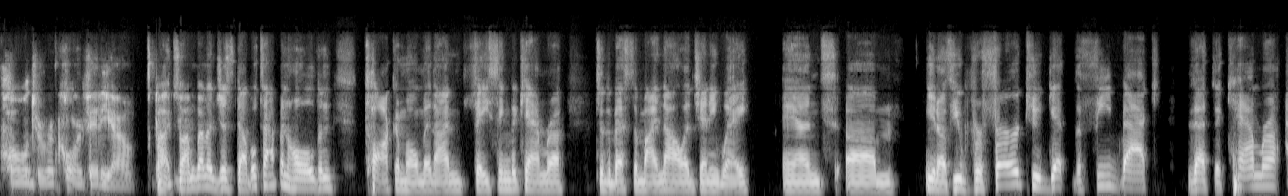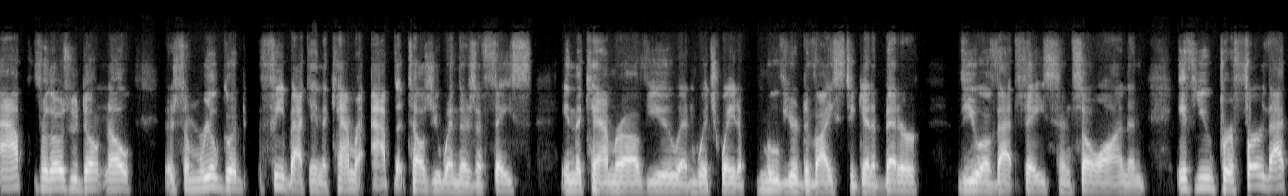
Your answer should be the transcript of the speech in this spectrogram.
Hold to record video. All right, so I'm going to just double tap and hold and talk a moment. I'm facing the camera to the best of my knowledge anyway. And, um, you know, if you prefer to get the feedback that the camera app, for those who don't know, there's some real good feedback in the camera app that tells you when there's a face in the camera view and which way to move your device to get a better view of that face and so on. And if you prefer that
